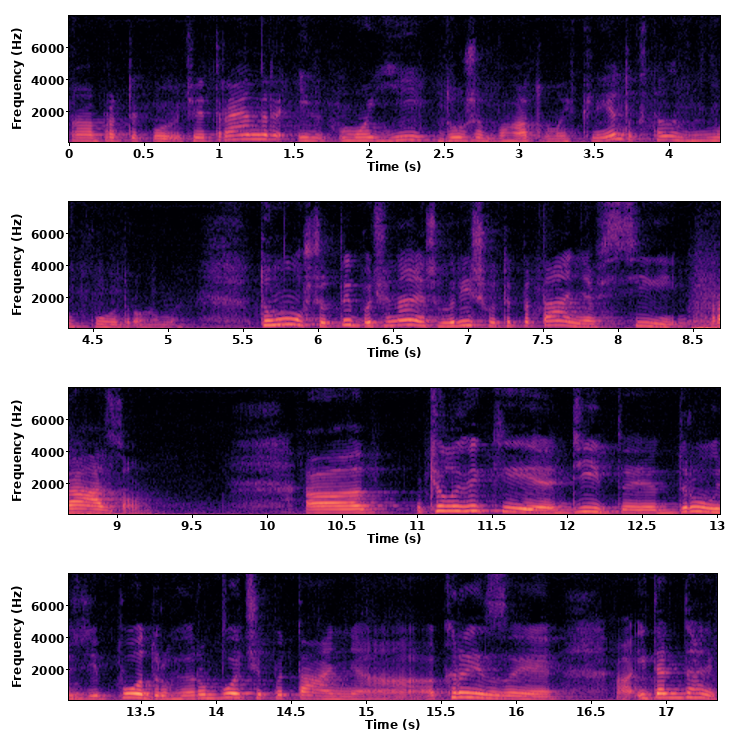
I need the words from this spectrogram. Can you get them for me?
а, практикуючий тренер, і мої дуже багато моїх клієнток стали моїми подругами. Тому що ти починаєш вирішувати питання всі разом. Чоловіки, діти, друзі, подруги, робочі питання, кризи і так далі.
